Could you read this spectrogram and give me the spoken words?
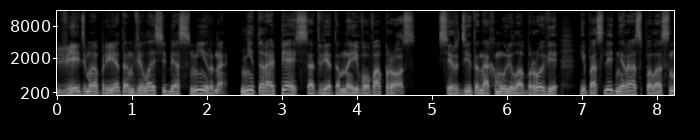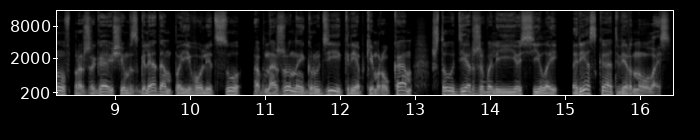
Ведьма при этом вела себя смирно, не торопясь с ответом на его вопрос. Сердито нахмурила брови и, последний раз полоснув прожигающим взглядом по его лицу, обнаженной груди и крепким рукам, что удерживали ее силой, резко отвернулась.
